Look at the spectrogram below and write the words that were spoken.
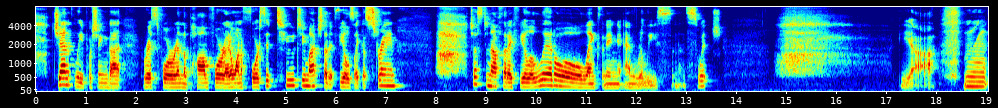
gently pushing that wrist forward and the palm forward. I don't want to force it too, too much that it feels like a strain. Just enough that I feel a little lengthening and release and then switch. Yeah. Mm,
